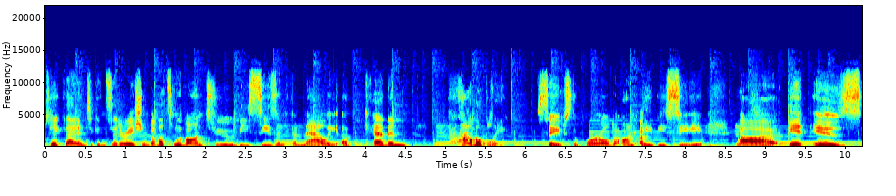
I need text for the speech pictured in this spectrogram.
take that into consideration, but let's move on to the season finale of Kevin Probably Saves the World on ABC. Yes. Uh, it is.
